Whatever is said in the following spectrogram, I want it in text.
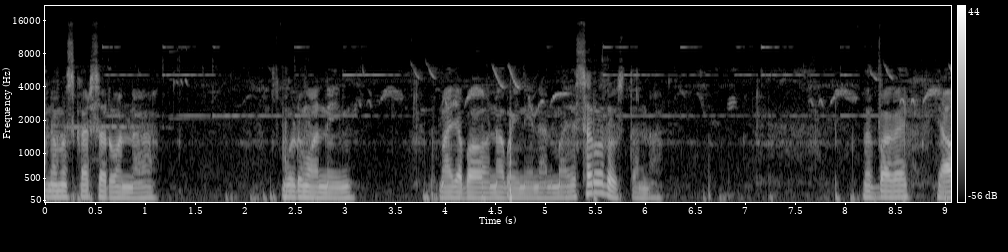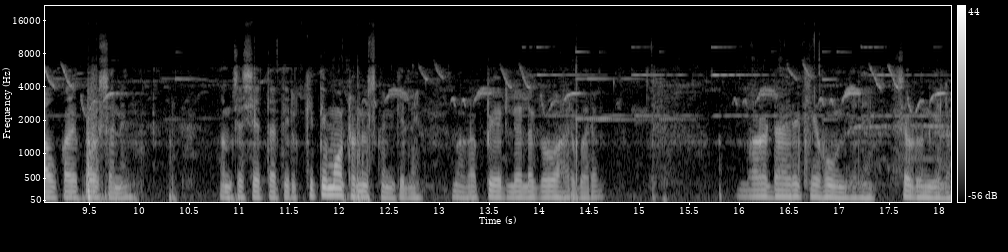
नमस्कार सर्वांना. गुड मॉर्निंग माझ्या भावांना बहिणींना आणि माझ्या सर्व दोस्तांना. मग बघा या अवकाळी पावसाने आमच्या शेतातील किती मोठं नुकसान केले बघा पेरलेलं गहू हरभरा. बघा डायरेक्ट हे होऊन गेले सडून गेलं.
